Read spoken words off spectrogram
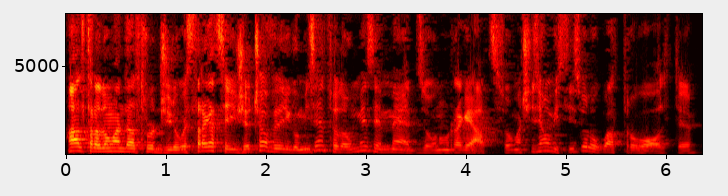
Altra domanda, altro giro. Questa ragazza dice: Ciao Federico, mi sento da un mese e mezzo con un ragazzo, ma ci siamo visti solo quattro volte.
